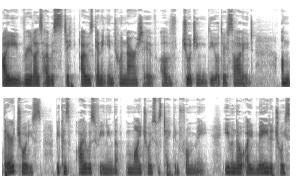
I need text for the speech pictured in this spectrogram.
I realized I was stick, I was getting into a narrative of judging the other side on their choice because I was feeling that my choice was taken from me, even though I made a choice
